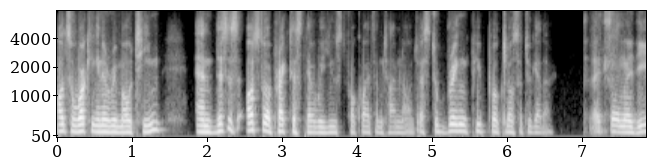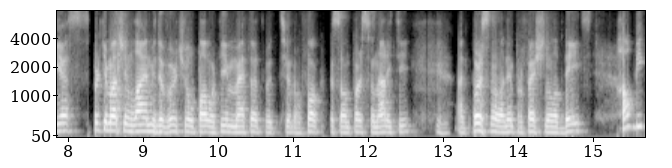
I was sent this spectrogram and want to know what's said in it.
also working in a remote team. And this is also a practice that we used for quite some time now just to bring people closer together. Excellent ideas. Pretty much in line with the virtual power team method with you know focus on personality Mhm. and personal and then professional updates. How big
